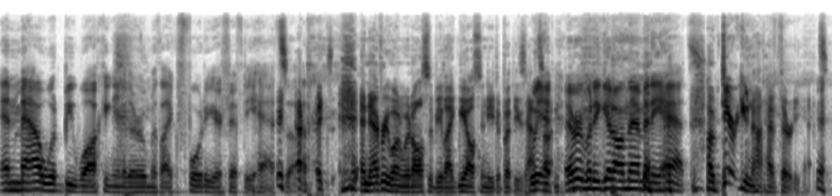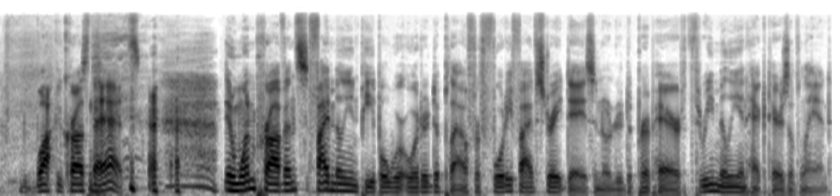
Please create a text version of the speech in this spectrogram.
and Mao would be walking into the room with like 40 or 50 hats on. and everyone would also be like, we also need to put these hats We- on. everybody get on that many hats. How dare you not have 30 hats? Walk across the hats. In one province, 5 million people were ordered to plow for 45 straight days in order to prepare 3 million hectares of land.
